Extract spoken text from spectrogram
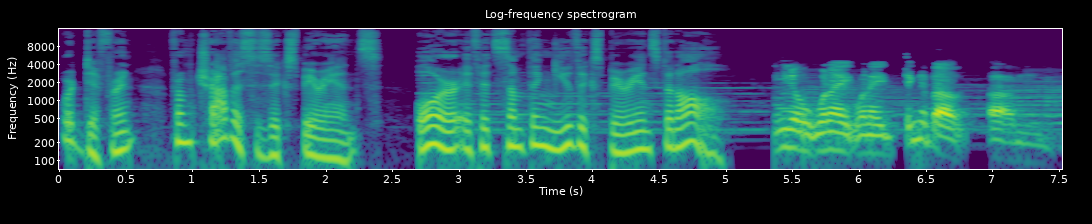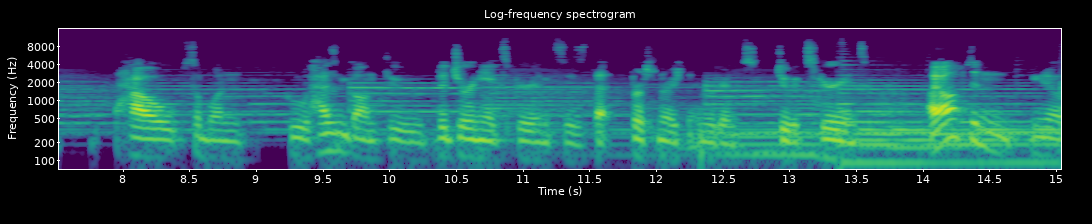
or different from Travis's experience or if it's something you've experienced at all. You know, when I when I think about um, how someone who hasn't gone through the journey experiences that first generation immigrants do experience, I often you know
